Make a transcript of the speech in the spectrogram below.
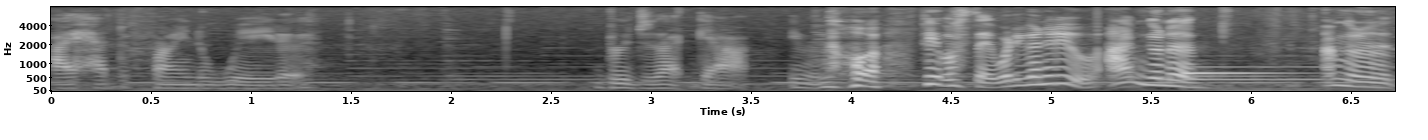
I had to find a way to bridge that gap, even though people say, what are you gonna do? I'm gonna, I'm gonna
